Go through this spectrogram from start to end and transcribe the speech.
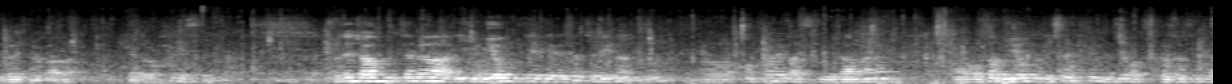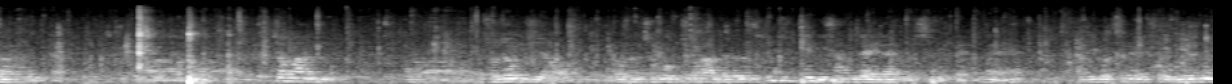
이런 결과가 되도록 하겠습니다. 조세 저항 문제나 이 위험 문제에 대해서 저희는 어, 검토해 봤습니다만 어, 우선 위험 문제에서는 큰 문제가 없을 것으로 생각합니다. 어, 특정한 어, 조정지역 또는 전국적으로 하더라도 3주택 이상자이라는 것이기 때문에 이것을 해서 위험을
